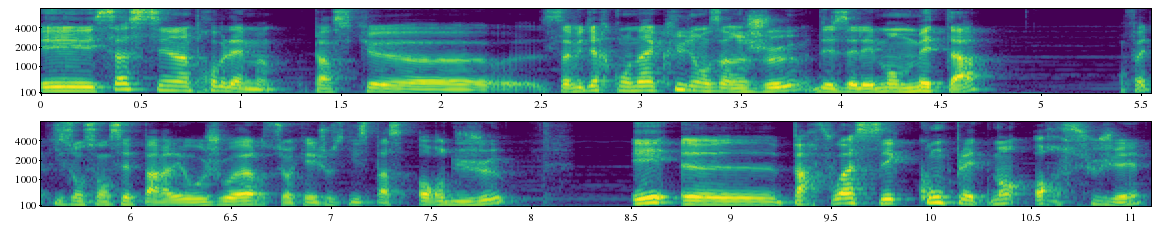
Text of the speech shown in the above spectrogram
et ça, c'est un problème, parce que euh, ça veut dire qu'on inclut dans un jeu des éléments méta, en fait, qui sont censés parler aux joueurs sur quelque chose qui se passe hors du jeu, et euh, parfois c'est complètement hors sujet,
